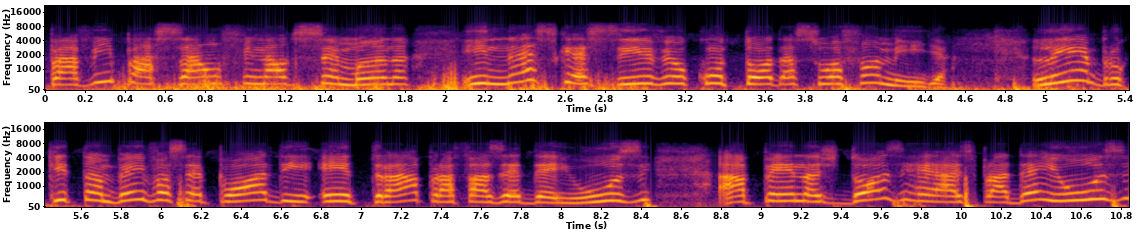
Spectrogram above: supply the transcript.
para vir passar um final de semana inesquecível com toda a sua família. Lembro que também você pode entrar para fazer day use, apenas 12 reais para day use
